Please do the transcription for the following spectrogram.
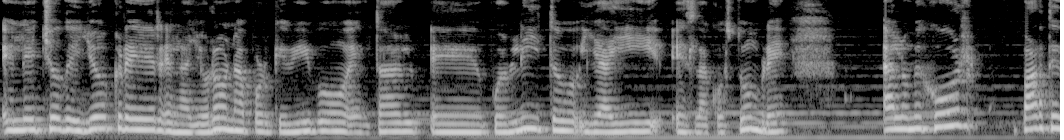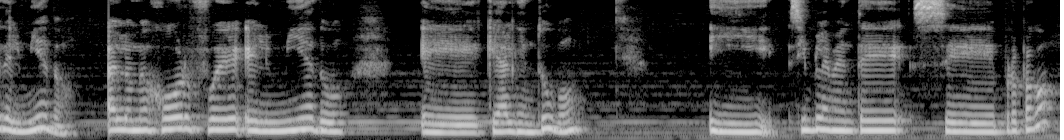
El hecho de yo creer en la llorona porque vivo en tal eh, pueblito y ahí es la costumbre, a lo mejor parte del miedo, a lo mejor fue el miedo eh, que alguien tuvo y simplemente se propagó.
